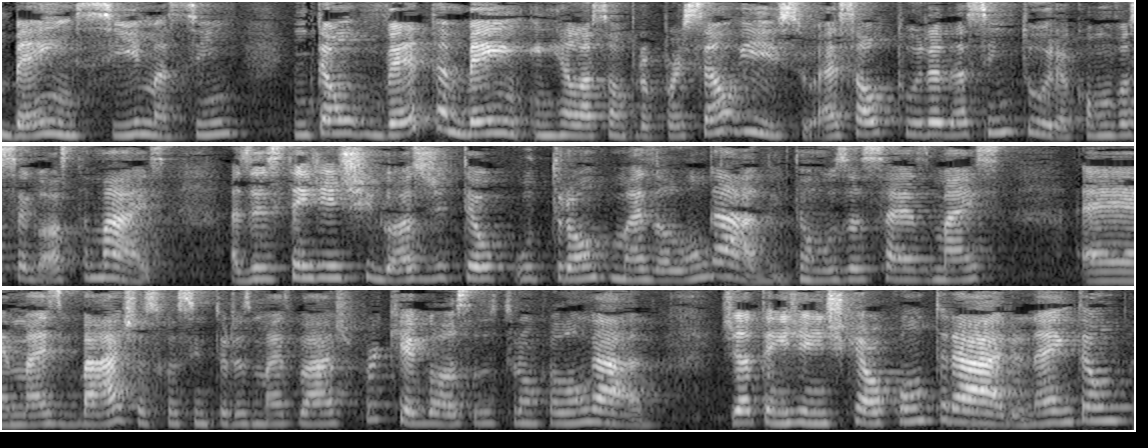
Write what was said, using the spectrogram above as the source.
bem em cima, assim. Então, vê também em relação à proporção isso, essa altura da cintura, como você gosta mais. Às vezes tem gente que gosta de ter o, o tronco mais alongado, então usa saias mais é, mais baixas, com as cinturas mais baixas, porque gosta do tronco alongado. Já tem gente que é ao contrário, né? Então,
